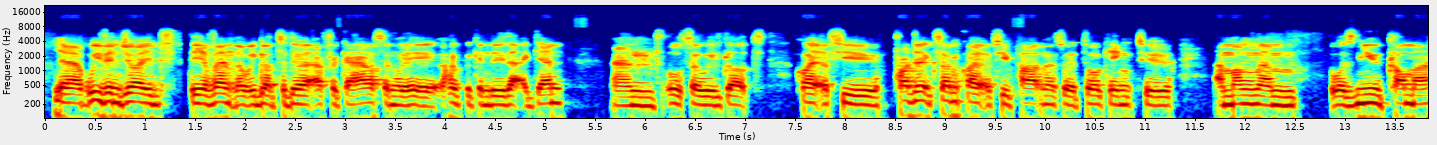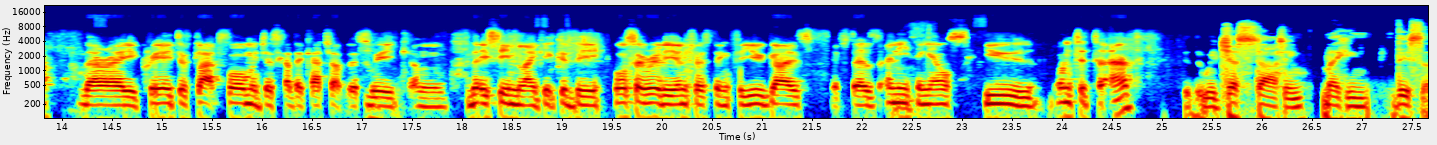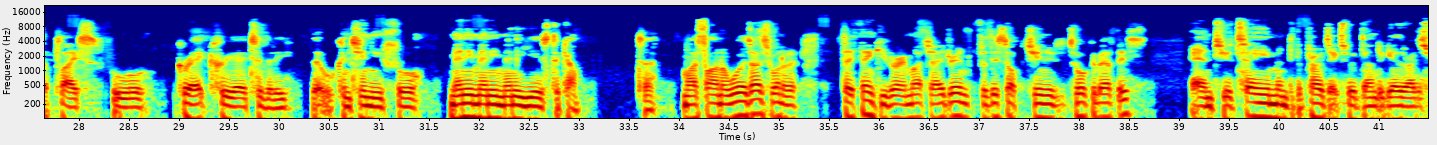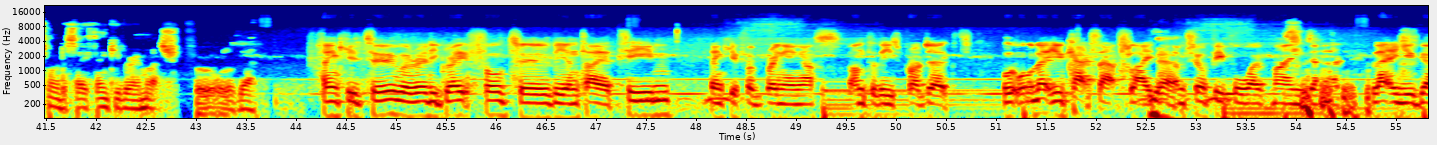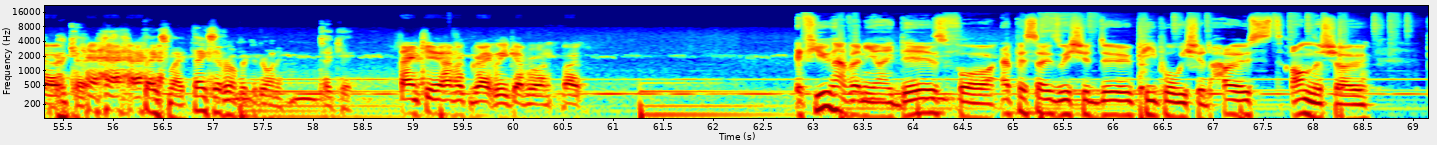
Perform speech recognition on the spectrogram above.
Yeah, we've enjoyed the event that we got to do at Afrika House, and we hope we can do that again. And also, we've got quite a few projects on, quite a few partners we're talking to. Among them was Newcomer. They're a creative platform. We just had a catch up this mm. week, and they seem like it could be also really interesting for you guys. If there's anything else you wanted to add, we're just starting making this a place for great creativity that will continue for many, many, many years to come. So, my final words I just wanted to say thank you very much, Adrian, for this opportunity to talk about this. And to your team and to the projects we've done together, I just wanted to say thank you very much for all of that. Thank you too. We're really grateful to the entire team. Thank you for bringing us onto these projects. We'll, we'll let you catch that flight. Yeah. I'm sure people won't mind uh, letting you go. Okay. Thanks, mate. Thanks, everyone, for joining. Take care. Thank you. Have a great week, everyone. Bye. If you have any ideas for episodes we should do, people we should host on the show,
